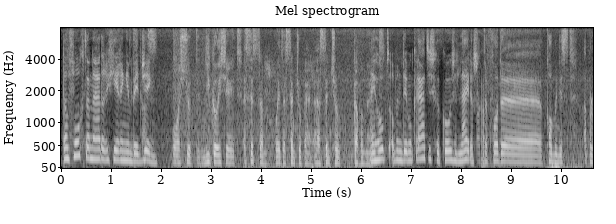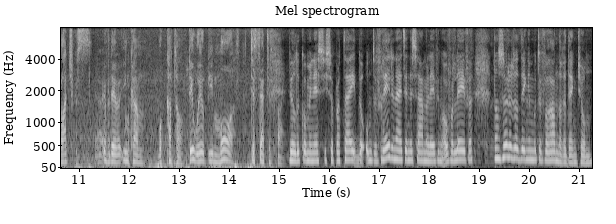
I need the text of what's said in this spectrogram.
dan volgt daarna de regering in Beijing. Or should negotiate a system with the central bank, uh, central government. Hij hoopt op een democratisch gekozen But leiderschap. for the communist apparatchiks, if their income were cut off, they will be more Wil de communistische partij de ontevredenheid in de samenleving overleven... dan zullen er dingen moeten veranderen, denkt John.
